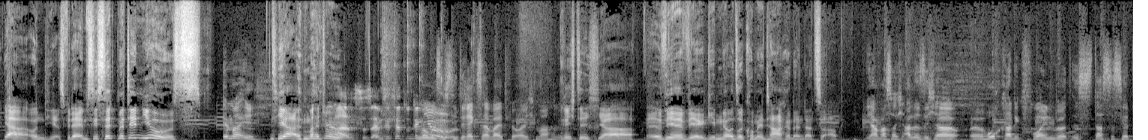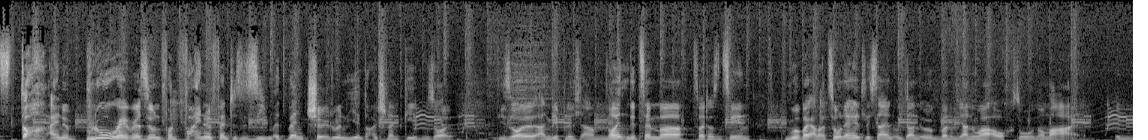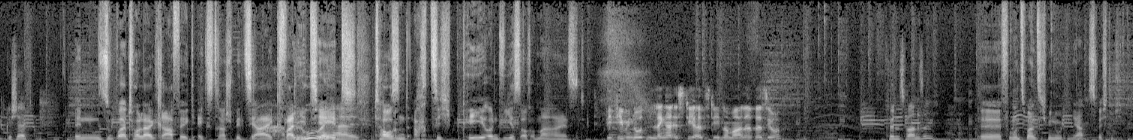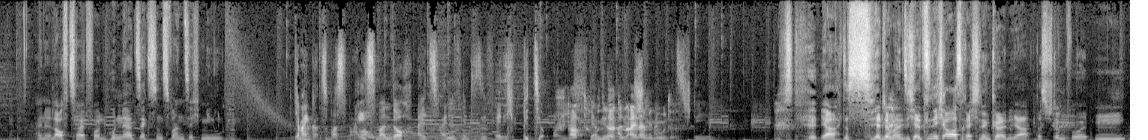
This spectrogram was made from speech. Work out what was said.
Ja, und hier ist wieder MC Sid mit den News. Immer ich. Ja, immer du. Ja, das ist MC Sid und die Immer muss ich News. die Drecksarbeit für euch machen. Richtig, ja. Äh, wir, wir geben ja unsere Kommentare dann dazu ab. Ja, was euch alle sicher äh, hochgradig freuen wird, ist, dass es jetzt doch eine Blu-ray-Version von Final Fantasy VII Advent Children hier in Deutschland geben soll. Die soll angeblich am 9. Dezember 2010 nur bei Amazon erhältlich sein und dann irgendwann im Januar auch so normal in Geschäften. In super toller Grafik, extra Spezial, Ah, halt. 1080p und wie es auch immer heißt. Wie viele Minuten länger ist die als die normale Version? 25? Äh, 25 Minuten, ja, ist richtig. Eine Laufzeit von 126 Minuten. Ja, mein Gott, sowas weiß Au. man doch als Final Fantasy Fan. Ich bitte euch. Statt Wir haben die 100 doch in einer Minute. Stehen. Ja, das hätte man sich jetzt nicht ausrechnen können, ja. Das stimmt wohl. Mhm.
